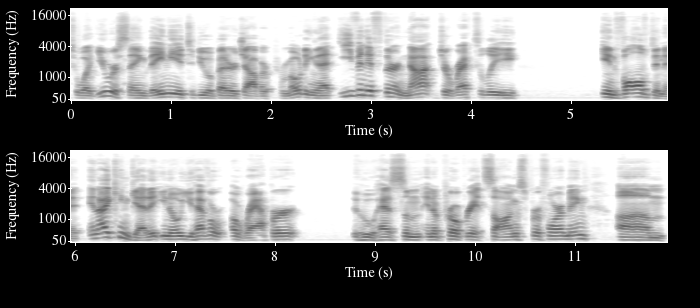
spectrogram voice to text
to what you were saying. They needed to do a better job of promoting that, even if they're not directly involved in it. And I can get it. You know, you have a, a rapper who has some inappropriate songs performing. Um,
